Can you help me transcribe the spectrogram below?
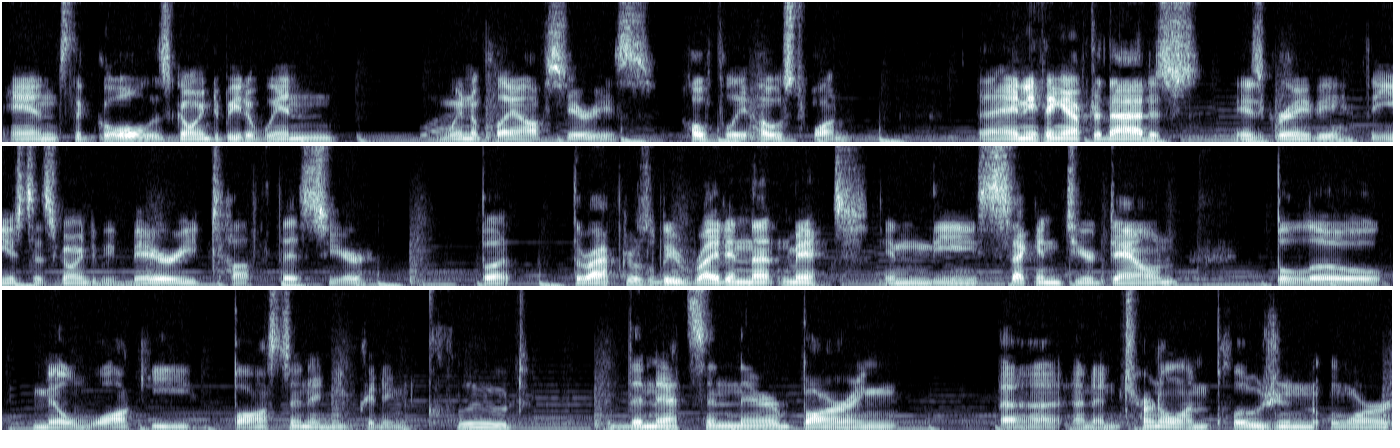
and the goal is going to be to win win a playoff series, hopefully host one. Uh, anything after that is is gravy. The East is going to be very tough this year, but the Raptors will be right in that mix in the second tier down below Milwaukee, Boston, and you could include the Nets in there, barring uh, an internal implosion or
